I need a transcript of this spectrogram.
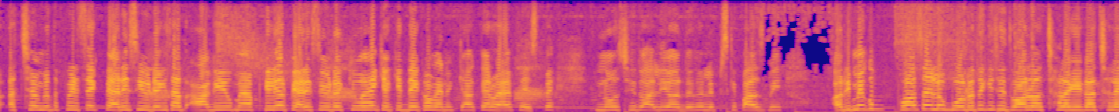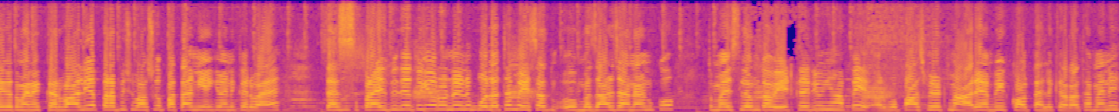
अच्छे होंगे। तो फिर से एक प्यारी सी वीडियो के साथ आ गई हूँ मैं आपके लिए। और प्यारी सी वीडियो क्यों है? क्योंकि देखो मैंने क्या करवाया फेस पे। नोज़ छिदवा लिया और देखो लिप्स के पास भी। और मेरे को बहुत सारे लोग बोल रहे थे कि छिदवा लो अच्छा लगेगा अच्छा लगेगा। तो मैंने करवा लिया, पर अभी सुभाष को पता नहीं है कि मैंने करवाया तो ऐसे सरप्राइज़ भी दे दूँगी और उन्होंने बोला था मेरे साथ बाज़ार जाना है उनको। तो मैं इसलिए उनका वेट कर रही हूँ यहाँ पे और वो पाँच मिनट में आ रहे हैं। अभी कॉल पहले करा था मैंने।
